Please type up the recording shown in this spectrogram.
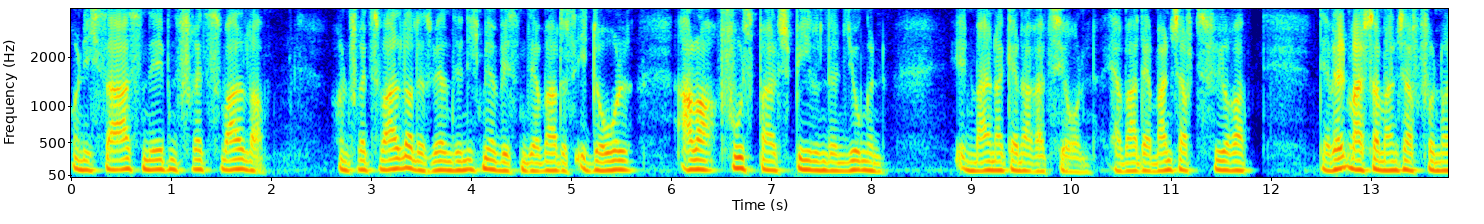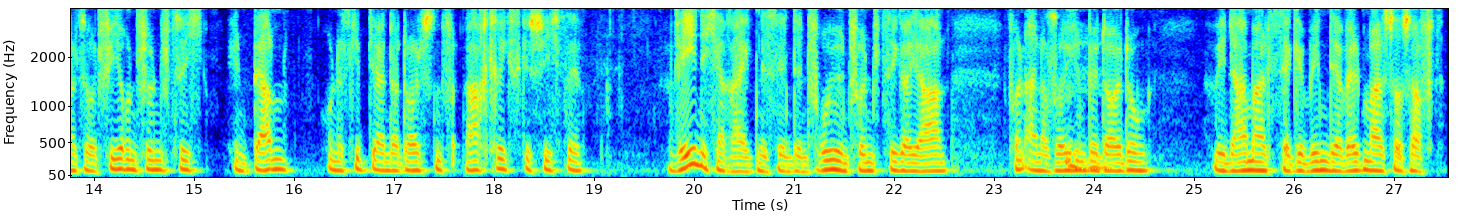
Und ich saß neben Fritz Walter. Und Fritz Walter, das werden Sie nicht mehr wissen, der war das Idol aller Fußballspielenden Jungen in meiner Generation. Er war der Mannschaftsführer der Weltmeistermannschaft von 1954 in Bern. Und es gibt ja in der deutschen Nachkriegsgeschichte wenig Ereignisse in den frühen 50er Jahren von einer solchen Bedeutung wie damals der Gewinn der Weltmeisterschaft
